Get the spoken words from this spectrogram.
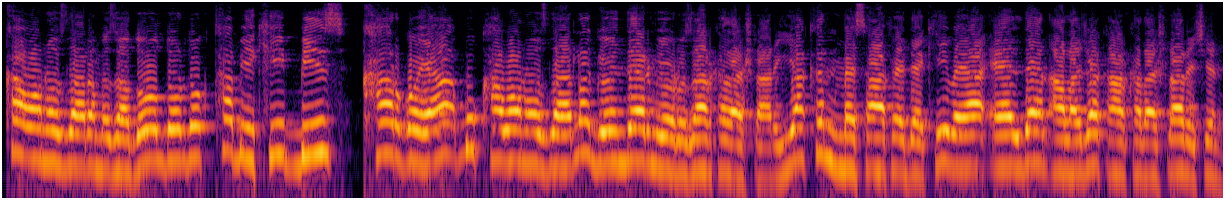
kavanozlarımıza doldurduk. Tabii ki biz kargoya bu kavanozlarla göndermiyoruz arkadaşlar. Yakın mesafedeki veya elden alacak arkadaşlar için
